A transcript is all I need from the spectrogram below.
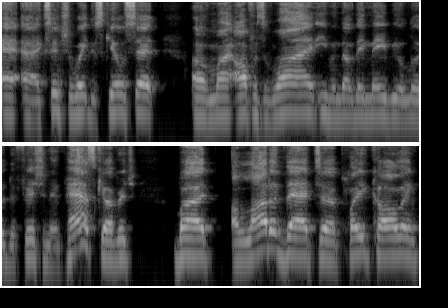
uh, accentuate the skill set of my offensive line, even though they may be a little deficient in pass coverage. But a lot of that uh, play calling,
